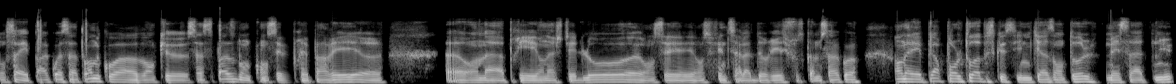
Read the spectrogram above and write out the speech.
On savait pas à quoi s'attendre quoi avant que ça se passe, donc on s'est préparé. Euh, on a pris, on a acheté de l'eau, euh, on s'est, on s'est fait une salade de riz, choses comme ça, quoi. On avait peur pour le toit parce que c'est une case en tôle, mais ça a tenu.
